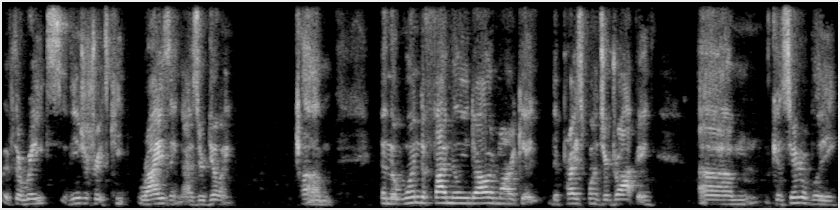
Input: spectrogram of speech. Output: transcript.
if the rates, the interest rates keep rising as they're doing. Um, in the one to five million dollar market, the price points are dropping um, considerably.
